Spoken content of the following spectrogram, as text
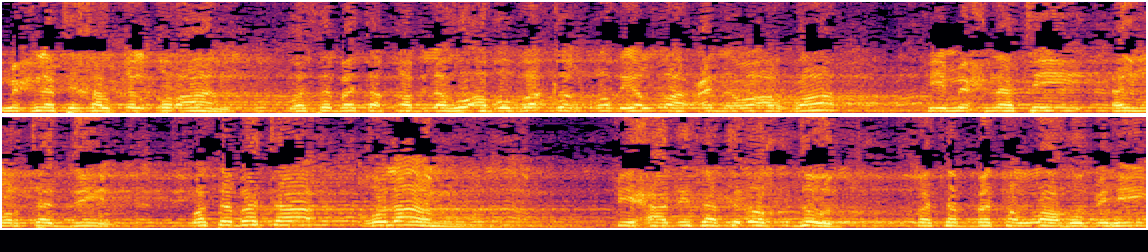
محنة خلق القرآن وثبت قبله أبو بكر رضي الله عنه وأرضاه في محنة المرتدين وثبت غلام في حادثة الأخدود فثبت الله به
